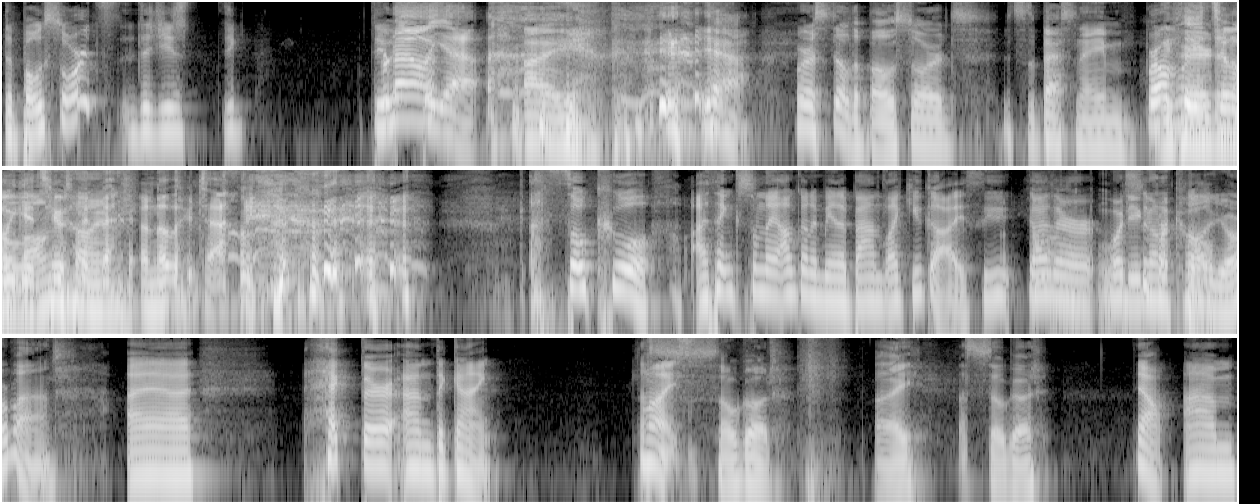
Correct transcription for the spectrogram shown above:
the bow swords? Did you? Did, For now, yeah. I, yeah, we're still the bow swords. It's the best name. we've Probably heard in until a we get to time. an- another town. That's so cool. I think someday I'm going to be in a band like you guys. You guys are. What are you going to call your band? Uh, Hector and the gang. Nice. So good. Aye, that's so good. Yeah. Um.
